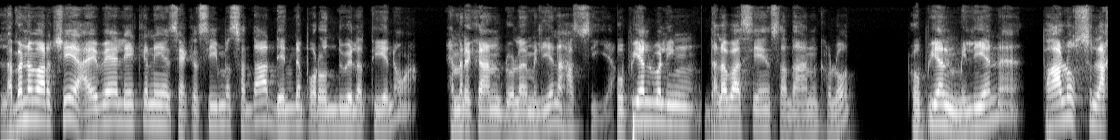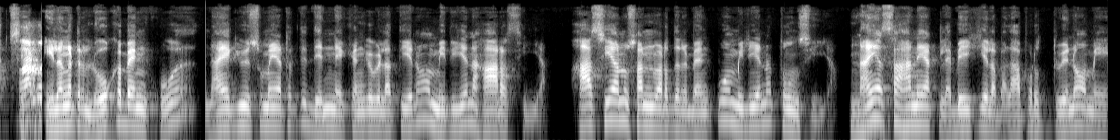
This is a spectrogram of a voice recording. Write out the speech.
ලබන වර්ෂයේ අයවැෑලේඛනය සැකසීම සඳහා දෙන්න පොරොන්දු වෙලා තියෙනවා ඇමරිකාන් ඩොල මිලියන හස්සීය. රුපියල් වලින් දළවස්සයෙන් සඳහන් කළොත් රුපියල් මිලියන පාලොස් ලක්ෂ ඊළඟට ලෝක බැංකුව නයගියසුම යටතේ දෙන්න එකඟ වෙලා තියෙනවා මිලියන හාරසීය. ආසියානු සංවර්ධන බැංකුව මිලියන තුන්සීය. ණය සහනයක් ලැබෙයි කියලා බලාපොරොත්තු වෙනවා මේ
